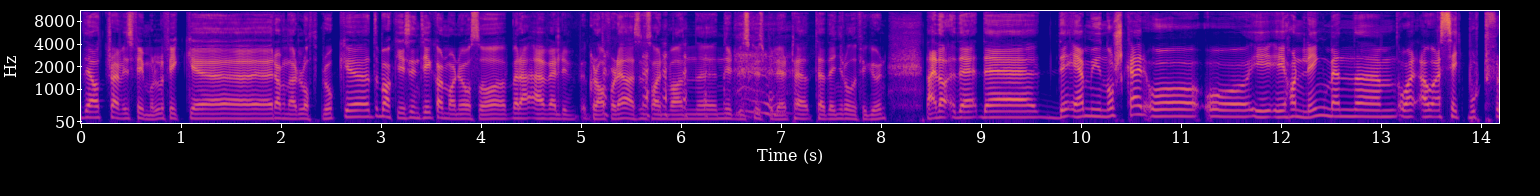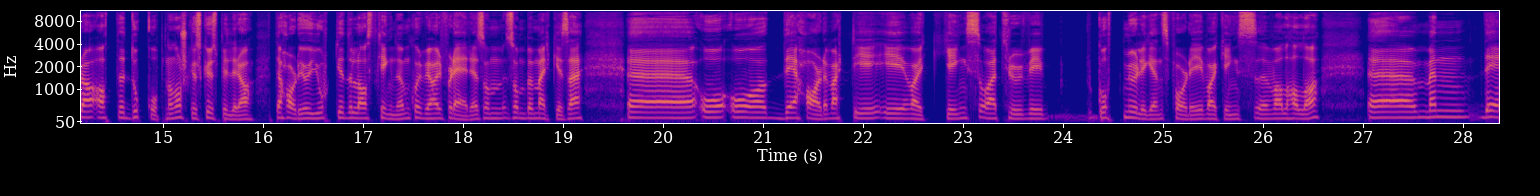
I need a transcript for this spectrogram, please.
det at Travis Fimmel fikk Ragnar Lothbrok tilbake i sin tid, kan man jo også Men jeg er veldig glad for det. Jeg syns han var en nydelig skuespiller til, til den rollefiguren. Nei da, det, det, det er mye norsk her og, og i, i handling, men Og jeg, og jeg ser ikke bort fra at det dukker opp noen norske skuespillere. Det har det jo gjort i The Last Kingdom, hvor vi har flere som, som bemerker seg. Eh, og, og det har det vært i, i Vikings, og jeg tror vi godt muligens får i Vikings eh, Valhalla. Eh, men det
